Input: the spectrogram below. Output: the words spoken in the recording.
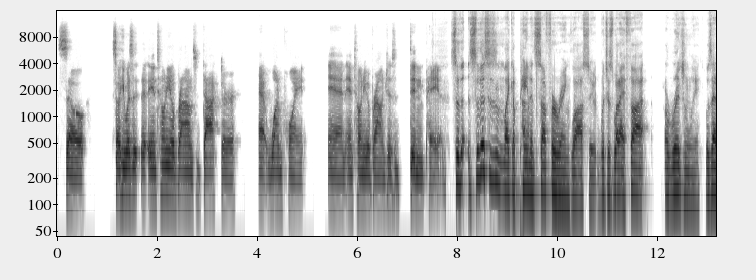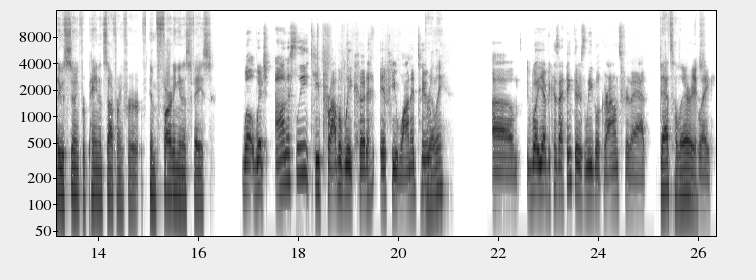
So, so he was uh, Antonio Brown's doctor at one point, and Antonio Brown just didn't pay him. So, th- so this isn't like a pain and suffering lawsuit, which is what I thought originally was that he was suing for pain and suffering for him farting in his face. Well, which honestly, he probably could if he wanted to. Really? Um, well, yeah, because I think there's legal grounds for that. That's hilarious. Like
